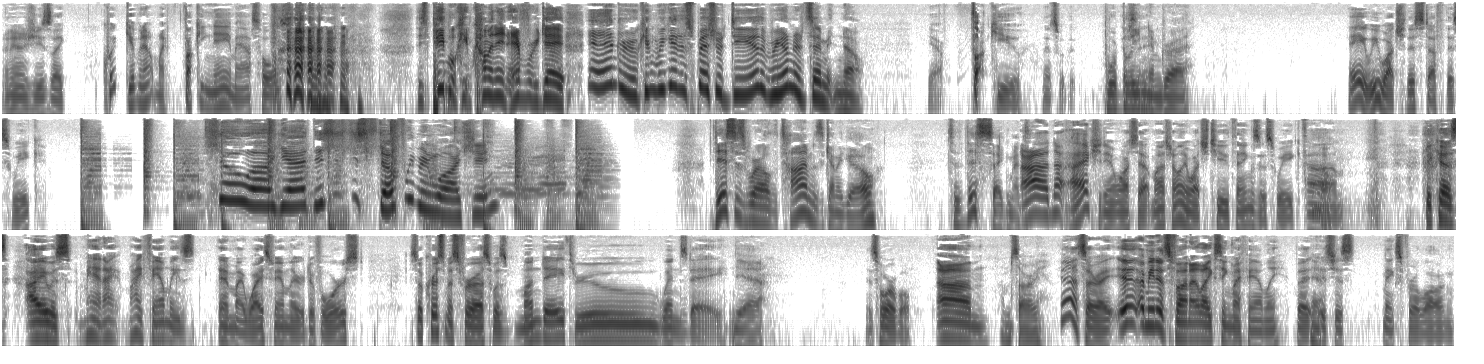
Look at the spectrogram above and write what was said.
And then she's like, "Quit giving out my fucking name, assholes." These people keep coming in every day. Andrew, can we get a special deal? The 300 sent me. No, yeah, fuck you. That's what. It, we're bleeding saying. him dry. hey, we watched this stuff this week. So, uh, yeah, this is the stuff we've been watching. This is where all the time is going to go. To this segment. Uh, no, I actually didn't watch that much. I only watched two things this week. Oh. Um, because I was man, I my family's and my wife's family are divorced, so Christmas for us was Monday through Wednesday. yeah, It's horrible. Um, I'm sorry. yeah, it's all right. It, I mean, it's fun. I like seeing my family, but Yeah. it just makes for a long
